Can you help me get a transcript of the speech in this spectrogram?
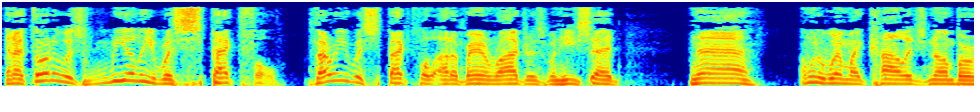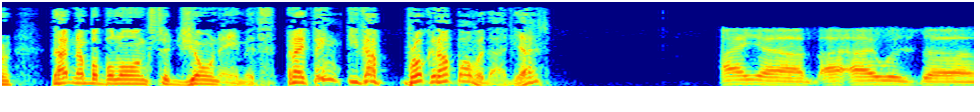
and I thought it was really respectful, very respectful out of Aaron Rodgers when he said, "Nah, I'm going to wear my college number. That number belongs to Joe Namath," and I think you got broken up over that. Yes. I uh, I, I was uh,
